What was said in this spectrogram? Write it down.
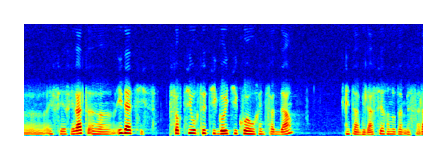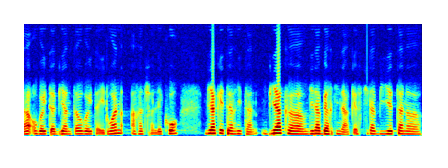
uh, FR-lat uh, idatziz. Sortzi urtetik goitiko aurrentzat da, eta bela zer handutan bezala, ogoita bianta, ogoita iruan, arratsaleko biak eta erditan. Biak uh, dira berdinak, ez dira bietan uh,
